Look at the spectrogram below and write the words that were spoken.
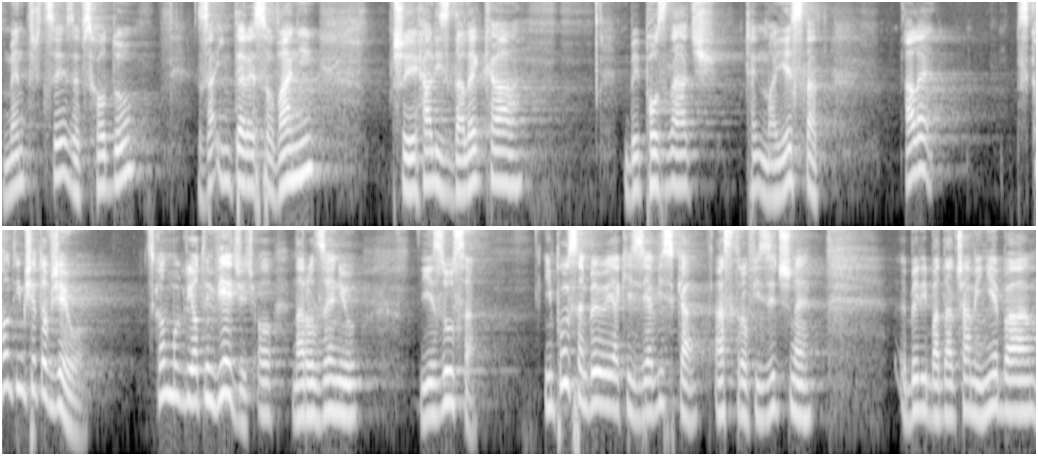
Mędrcy ze wschodu, zainteresowani, przyjechali z daleka, by poznać ten majestat. Ale skąd im się to wzięło? Skąd mogli o tym wiedzieć, o narodzeniu Jezusa? Impulsem były jakieś zjawiska astrofizyczne, byli badaczami nieba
